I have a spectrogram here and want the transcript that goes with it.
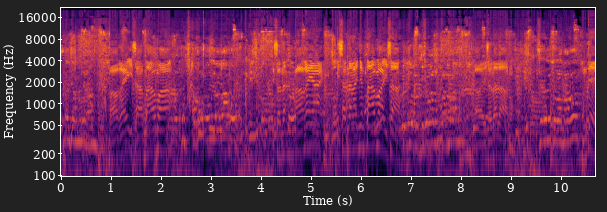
Okay, isa tama. Isa na, okay, ah, isa na lang yung tama, isa. Ah, isa na lang. Isa na lang tama ako. Hindi.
